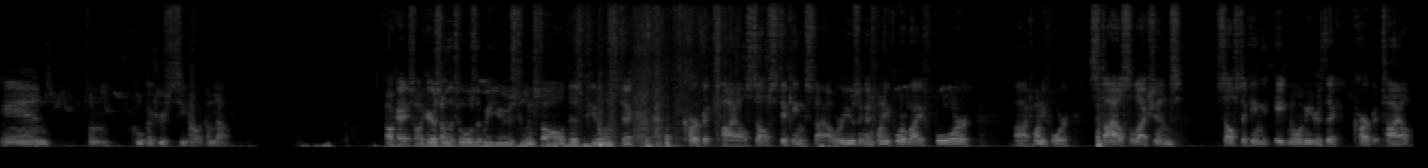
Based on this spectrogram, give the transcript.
and some cool pictures to see how it comes out. Okay, so here's some of the tools that we use to install this peel and stick carpet tile, self-sticking style. We're using a 24 by 4, uh, 24 style selections, self-sticking 8 millimeter thick carpet tile.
